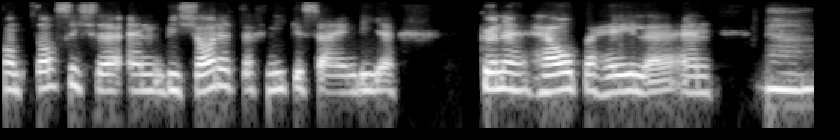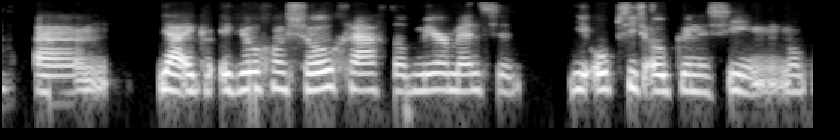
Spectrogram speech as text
fantastische en bizarre technieken zijn die je kunnen helpen, helen. En ja, ehm, ja ik, ik wil gewoon zo graag dat meer mensen die opties ook kunnen zien. Want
